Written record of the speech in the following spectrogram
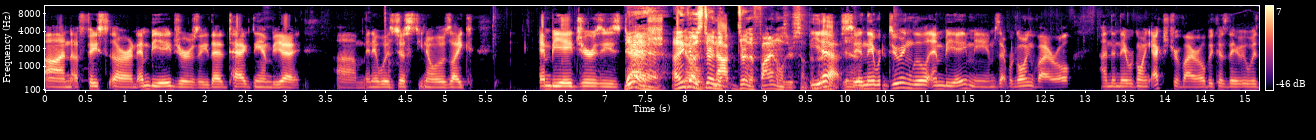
on a face or an NBA jersey that tagged the NBA. Um, and it was just you know it was like NBA jerseys. Dash, yeah, I think that know, was during knock- the during the finals or something. Yes, right? yeah. and they were doing little NBA memes that were going viral, and then they were going extra viral because they it was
